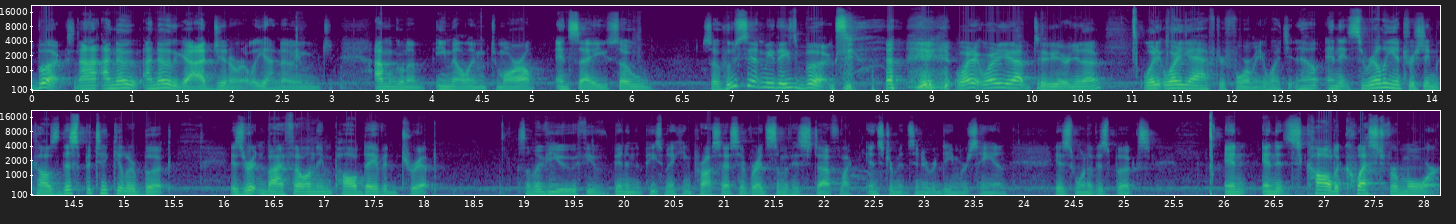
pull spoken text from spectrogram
books. Now I know I know the guy generally. I know him. I'm going to email him tomorrow and say, so, so who sent me these books? what, what are you up to here? You know, what, what are you after for me? What you know? And it's really interesting because this particular book is written by a fellow named Paul David Tripp. Some of you, if you've been in the peacemaking process, have read some of his stuff, like Instruments in a Redeemer's Hand is one of his books. And, and it's called A Quest for More.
